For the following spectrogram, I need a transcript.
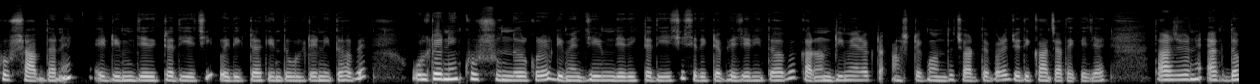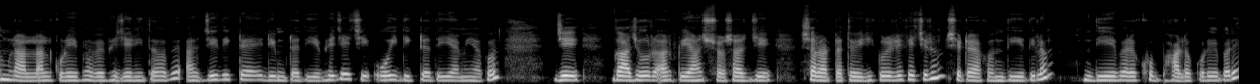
খুব সাবধানে এই ডিম যে দিকটা দিয়েছি ওই দিকটা কিন্তু উল্টে নিতে হবে। উল্টে নিয়ে খুব সুন্দর করে ডিমের ডিম যে দিকটা দিয়েছি সেদিকটা ভেজে নিতে হবে, কারণ ডিমের একটা আঁশটে গন্ধ ছাড়তে পারে যদি কাঁচা থেকে যায়। তার জন্য একদম লাল লাল করে এইভাবে ভেজে নিতে হবে। আর যে দিকটায় ডিমটা দিয়ে ভেজেছি ওই দিকটা দিয়ে আমি এখন যে গাজর আর পেঁয়াজ শশার যে স্যালাডটা তৈরি করে রেখেছিলাম, সেটা এখন দিয়ে দিলাম। দিয়ে এবারে খুব ভালো করে এবারে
